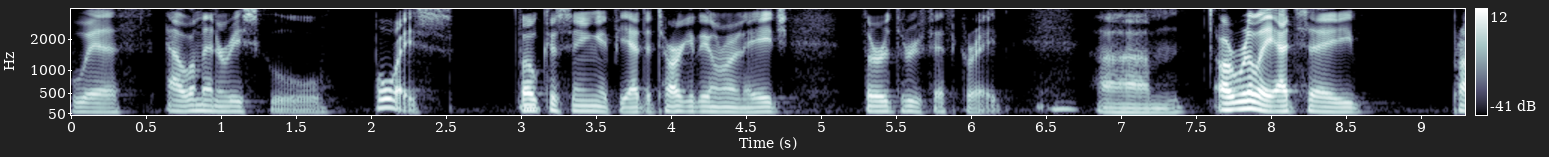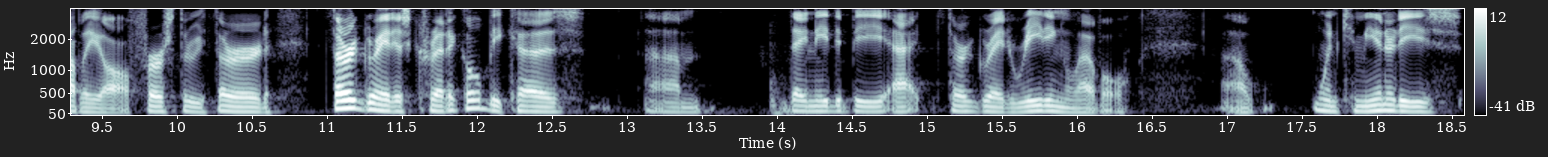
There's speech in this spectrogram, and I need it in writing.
with elementary school boys, focusing, if you had to target it on an age, third through fifth grade. Mm-hmm. Um, or really, I'd say probably all, first through third. Third grade is critical because um, they need to be at third grade reading level. Uh, when communities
